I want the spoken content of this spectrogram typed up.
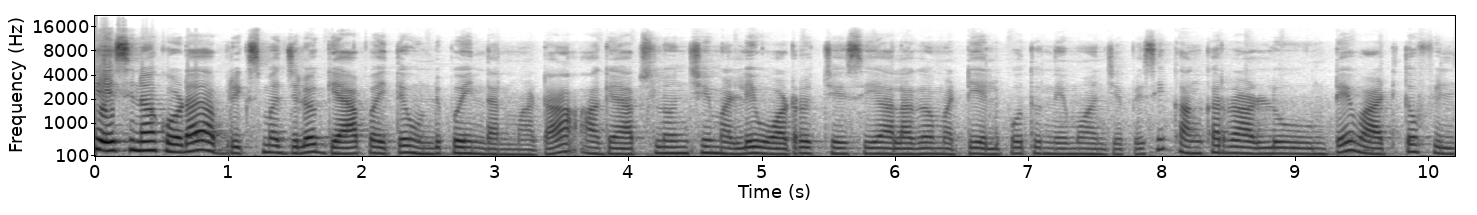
చేసినా కూడా ఆ బ్రిక్స్ మధ్యలో గ్యాప్ అయితే ఉండిపోయిందనమాట ఆ గ్యాప్స్లోంచి మళ్ళీ వాటర్ వచ్చేసి అలాగా మట్టి వెళ్ళిపోతుందేమో అని చెప్పేసి కంకర్ రాళ్ళు ఉంటే వాటితో ఫిల్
